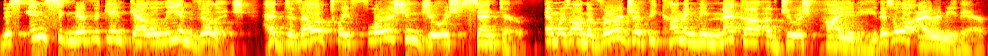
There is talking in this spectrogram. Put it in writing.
this insignificant Galilean village had developed to a flourishing Jewish center and was on the verge of becoming the Mecca of Jewish piety. There's a little irony there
